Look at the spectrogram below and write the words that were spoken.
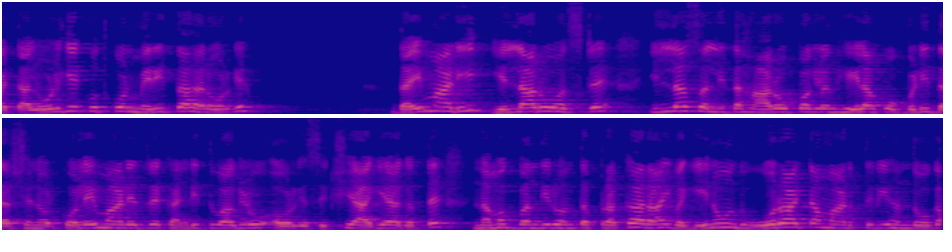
ಬಟ್ ಅಲ್ಲಿ ಒಳಗೆ ಕುತ್ಕೊಂಡು ಮೆರಿತಾ ಇರೋರ್ಗೆ ದಯಮಾಡಿ ಎಲ್ಲರೂ ಅಷ್ಟೇ ಇಲ್ಲ ಸಲ್ಲಿದ್ದ ಆರೋಪಗಳನ್ನು ಹೇಳಕ್ ಹೋಗ್ಬೇಡಿ. ದರ್ಶನ್ ಅವ್ರು ಕೊಲೆ ಮಾಡಿದ್ರೆ ಖಂಡಿತವಾಗ್ಲೂ ಅವ್ರಿಗೆ ಶಿಕ್ಷೆ ಆಗೇ ಆಗುತ್ತೆ. ನಮಗ್ ಬಂದಿರುವಂತ ಪ್ರಕಾರ ಇವಾಗ ಏನೋ ಒಂದು ಹೋರಾಟ ಮಾಡ್ತೀರಿ ಅಂದೋಗ,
